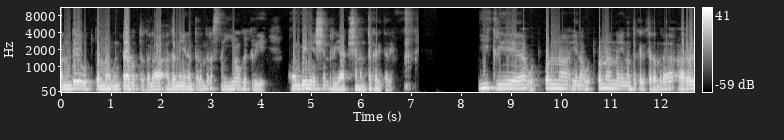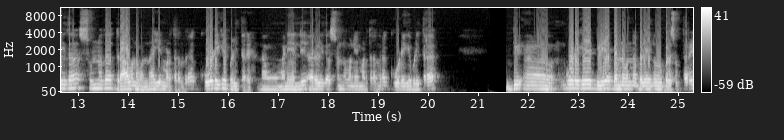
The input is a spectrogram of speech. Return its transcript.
ಒಂದೇ ಉತ್ಪನ್ನ ಉಂಟಾಗುತ್ತದಲ್ಲ, ಅದನ್ನ ಏನಂತಾರೆ ಅಂದ್ರೆ ಸಂಯೋಗ ಕ್ರಿಯೆ ಕಾಂಬಿನೇಷನ್ ರಿಯಾಕ್ಷನ್ ಅಂತ ಕರೀತಾರೆ. ಈ ಕ್ರಿಯೆಯ ಉತ್ಪನ್ನ ಏನ ಉತ್ಪನ್ನ ಏನಂತ ಕರೀತಾರೆ ಅಂದ್ರ ಅರಳಿದ ಸುಣ್ಣದ ದ್ರಾವಣವನ್ನ ಏನ್ ಮಾಡ್ತಾರಂದ್ರ ಗೋಡೆಗೆ ಬಳಿತಾರೆ. ನಾವು ಮನೆಯಲ್ಲಿ ಅರಳಿದ ಸುಣ್ಣವನ್ನ ಏನ್ ಮಾಡ್ತಾರ ಅಂದ್ರ ಗೋಡೆಗೆ ಬಳಿತಾರ. ಗೋಡೆಗೆ ಬಿಳಿಯ ಬಣ್ಣವನ್ನ ಬಳಿಯಲು ಬಳಸುತ್ತಾರೆ.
